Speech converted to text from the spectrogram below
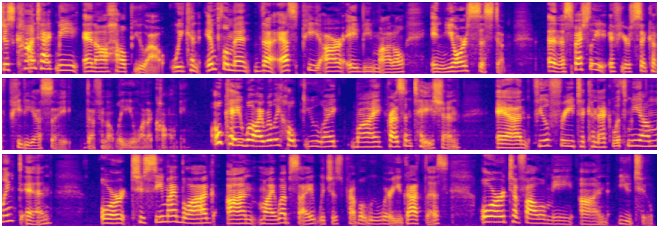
just contact me and I'll help you out. We can implement the SPRAB model in your system. And especially if you're sick of PDSA, definitely you want to call me. Okay, well, I really hope you like my presentation and feel free to connect with me on LinkedIn or to see my blog on my website, which is probably where you got this, or to follow me on YouTube.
